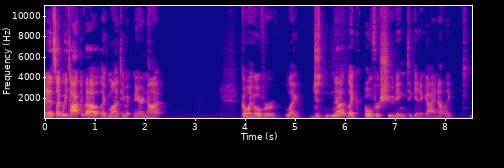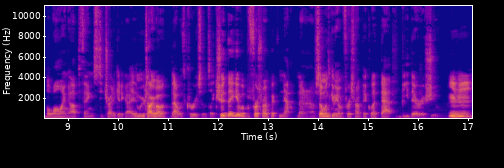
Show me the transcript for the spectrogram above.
and it's like we talked about like Monte McNair not going over like just not like overshooting to get a guy, not like blowing up things to try to get a guy. And we were talking about that with Caruso. It's like, should they give up a first round pick? No, no, no, no. If someone's giving up a first round pick, let that be their issue. Mm-hmm.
